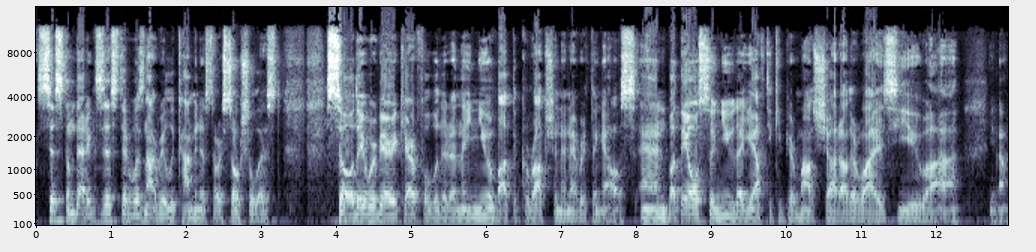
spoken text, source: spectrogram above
system that existed was not really communist or socialist. So they were very careful with it, and they knew about the corruption and everything else. And but they also knew that you have to keep your mouth shut, otherwise you, uh, you know,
